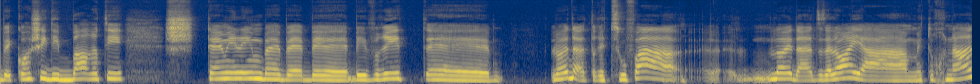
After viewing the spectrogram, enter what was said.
בקושי דיברתי שתי מילים ב- ב- ב- בעברית. אה, לא יודעת, רצופה, לא יודעת, זה לא היה מתוכנן,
